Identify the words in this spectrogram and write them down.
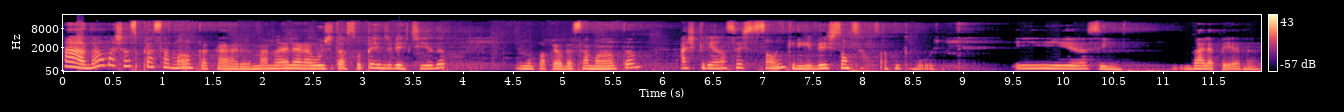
Ah, dá uma chance pra Samantha, cara. Manuela Araújo tá super divertida no papel da Samantha. as crianças são incríveis, são, são muito boas. E assim, vale a pena.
